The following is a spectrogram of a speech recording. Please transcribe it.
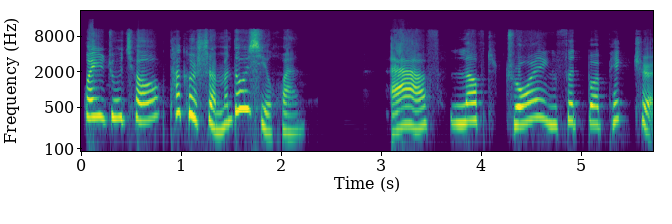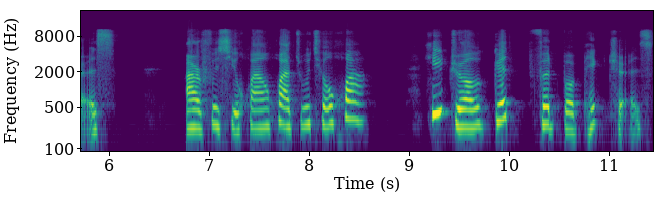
关于足球，他可什么都喜欢。Alf loved drawing football pictures. 二夫喜欢画足球画。He drew good football pictures.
